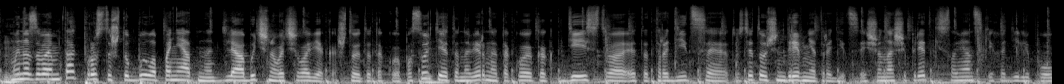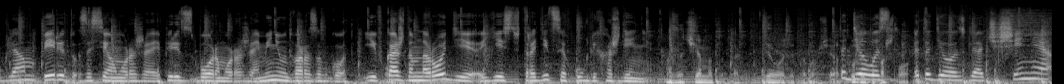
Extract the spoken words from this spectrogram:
мы называем так просто, чтобы было понятно для обычного человека, что это такое. По сути, это, наверное, такое как действо, это традиция. То есть это очень древняя традиция. Еще наши предки славянские ходили по углям перед засевом урожая, перед сбором урожая, минимум два раза в год. И в каждом народе есть в традициях углехождение. А зачем это так делали-то вообще? Это Откуда делалось, пошло? это делалось для очищения,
